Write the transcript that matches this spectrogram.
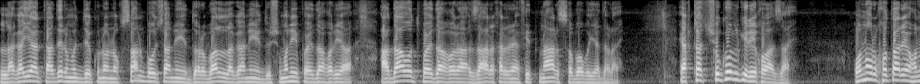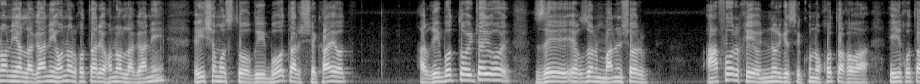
লাগাইয়া তাদের মধ্যে কোনো নোকসান পৌঁছানি দরবার লাগানি দুশ্মনী পয়দা করিয়া আদাওত পয়দা করা যার কারণে ফিতনার স্বভাব হইয়া দাঁড়ায়। একটা চুগলগিরি খাওয়া যায়। অনর খতারে হননিয়া লাগানি অনর খতারে হন লাগানি এই সমস্ত গিবত আর শেখায়ত। আর গিবত তো ওইটাই হয় যে একজন মানুষের আফর খেয়ে অন্যর গেছে কোনো কথা খাওয়া এই কথা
